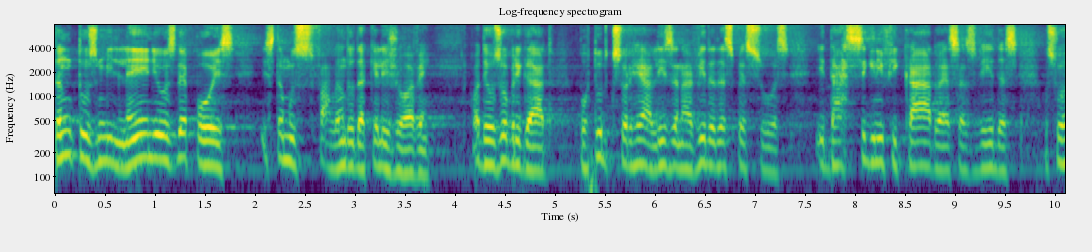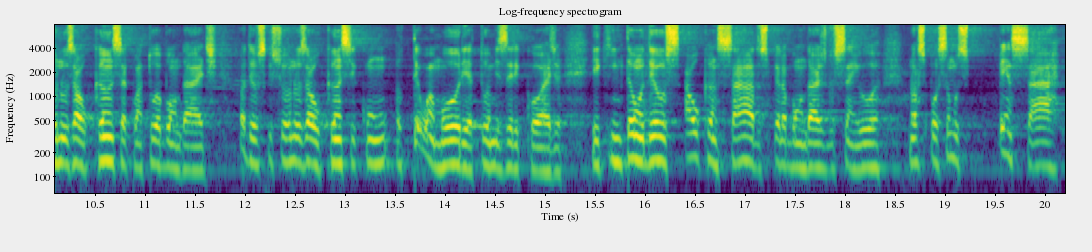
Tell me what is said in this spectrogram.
tantos milênios depois, estamos falando daquele jovem. Ó Deus, obrigado por tudo que o Senhor realiza na vida das pessoas e dá significado a essas vidas. O Senhor nos alcança com a tua bondade. Ó Deus, que o Senhor nos alcance com o teu amor e a tua misericórdia. E que então, ó Deus, alcançados pela bondade do Senhor, nós possamos pensar,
